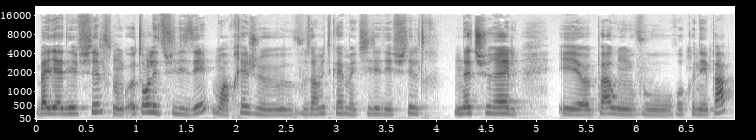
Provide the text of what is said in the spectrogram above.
bah il y a des filtres donc autant les utiliser. Bon après je vous invite quand même à utiliser des filtres naturels et euh, pas où on vous reconnaît pas.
